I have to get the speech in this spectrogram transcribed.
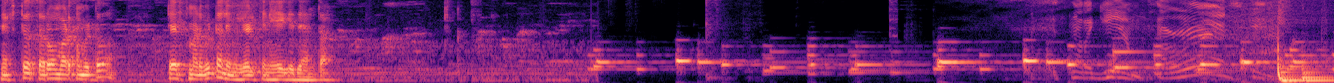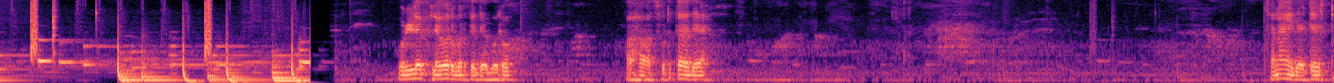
ನೆಕ್ಸ್ಟು ಸರ್ವ್ ಮಾಡ್ಕೊಂಬಿಟ್ಟು ಟೇಸ್ಟ್ ಮಾಡಿಬಿಟ್ಟು ನಿಮ್ಗೆ ಹೇಳ್ತೀನಿ ಹೇಗಿದೆ ಅಂತ. ಒಳ್ಳೆ ಫ್ಲೇವರ್ ಬರ್ತಿದೆ ಗುರು. ಆಹಾ ಸುಡ್ತಾ ಇದೆ. ಚೆನ್ನಾಗಿದೆ ಟೇಸ್ಟ್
